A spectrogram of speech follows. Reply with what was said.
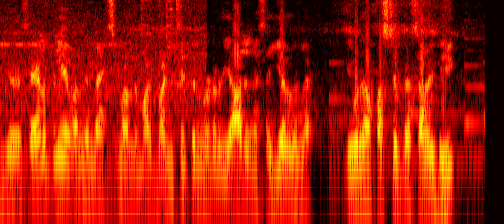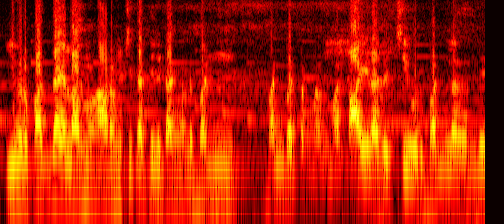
இங்கே சேலத்துலேயே வந்து மேக்ஸிமம் அந்த மாதிரி பன் செட்டுன்றது யாருமே செய்யறதில்ல. இவர் தான் ஃபர்ஸ்ட் ஸ்பெஷாலிட்டி இவரை பார்த்து தான் எல்லாருமே ஆரம்பிச்சு கற்றுக்கிட்டாங்க அந்த பன் பன் பட்டர் அந்த மாதிரி காயெல்லாம் வச்சு ஒரு பன்னில் வந்து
